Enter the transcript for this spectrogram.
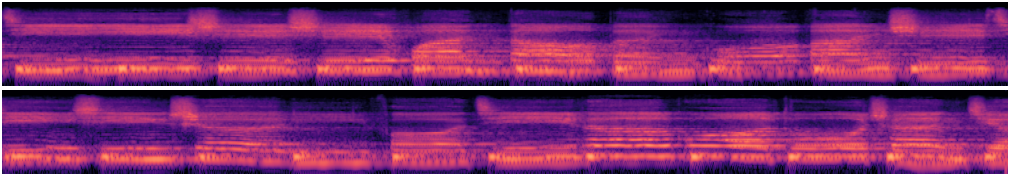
即以时时还到本国凡是尽心舍利佛极乐国土成就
